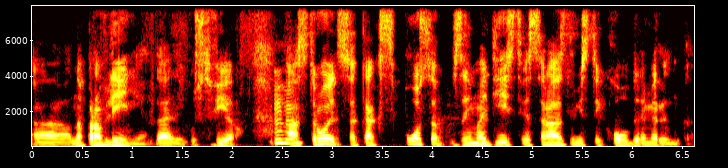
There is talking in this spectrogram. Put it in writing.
направление, да, некую сферу, mm-hmm. а строится как способ взаимодействия с разными стейкхолдерами рынка.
